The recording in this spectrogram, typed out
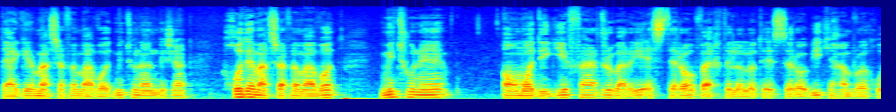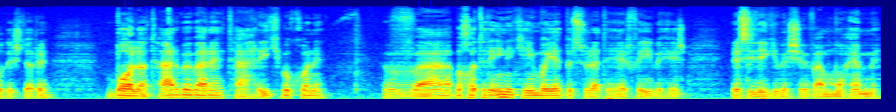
درگیر مصرف مواد می‌تونن بشن. خود مصرف مواد می‌تونه آمادگی فرد رو برای استراب و اختلالات استرابی که همراه خودش داره بالاتر ببره تحریک بکنه و به خاطر اینه که این باید به صورت حرفه‌ای بهش رسیدگی بشه و مهمه.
